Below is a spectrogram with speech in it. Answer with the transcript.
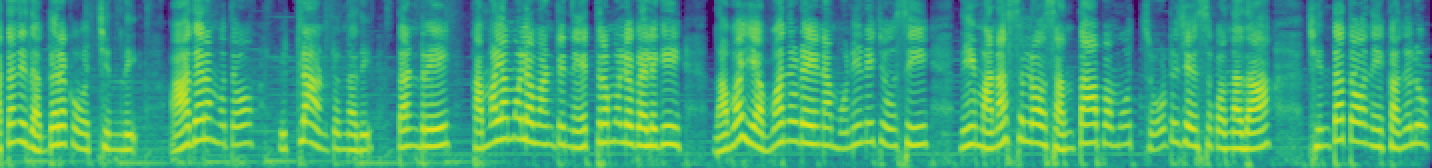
అతని దగ్గరకు వచ్చింది. ఆదరముతో ఇట్లా అంటున్నది. తండ్రి కమలముల వంటి నేత్రములు కలిగి నవ యవ్వనుడైన మునిని చూసి నీ మనస్సులో సంతాపము చోటు చేసుకున్నదా? చింతతో నీ కనులు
